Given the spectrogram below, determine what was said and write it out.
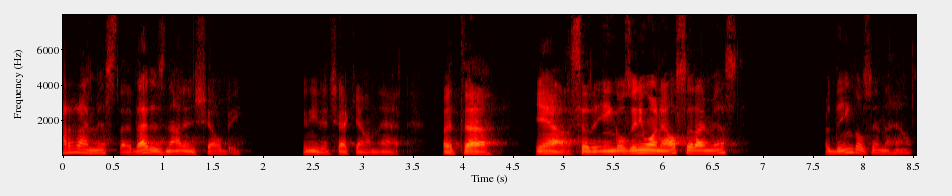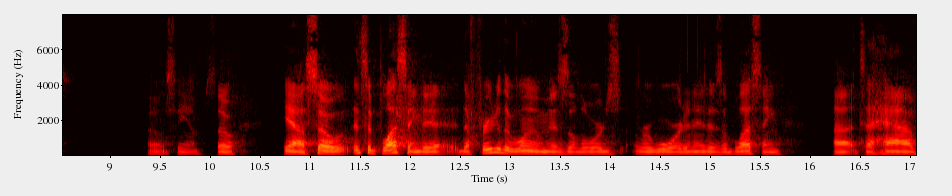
how did I miss that? That is not in Shelby. We need to check on that. But uh, yeah, so the Ingles. Anyone else that I missed? Are the Ingles in the house? I don't see them. So yeah, so it's a blessing. To, the fruit of the womb is the Lord's reward, and it is a blessing uh, to have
